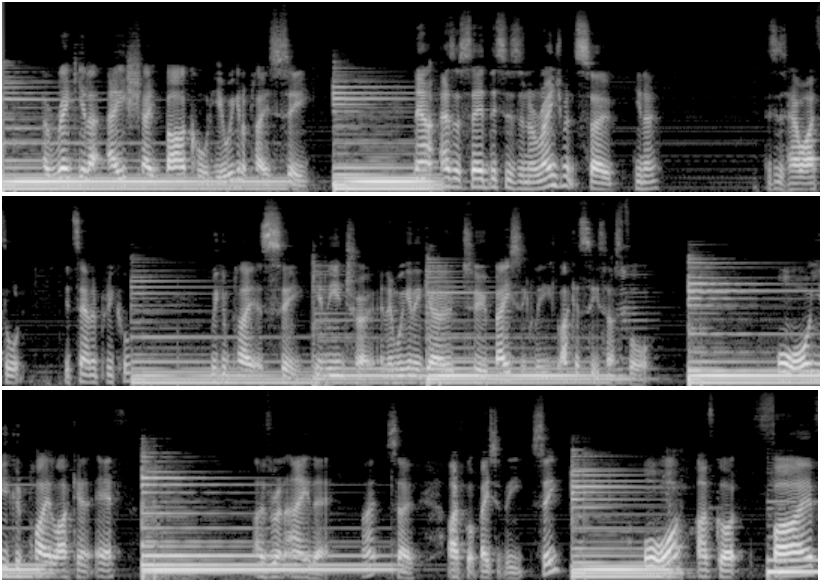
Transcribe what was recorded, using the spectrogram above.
a regular A-shaped bar chord here. We're going to play a C. Now, as I said, this is an arrangement, so, you know, this is how I thought it sounded pretty cool we can play a C in the intro, and then we're going to go to basically like a C sus4. Or you could play like an F over an A there, right? So I've got basically C, or I've got five,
